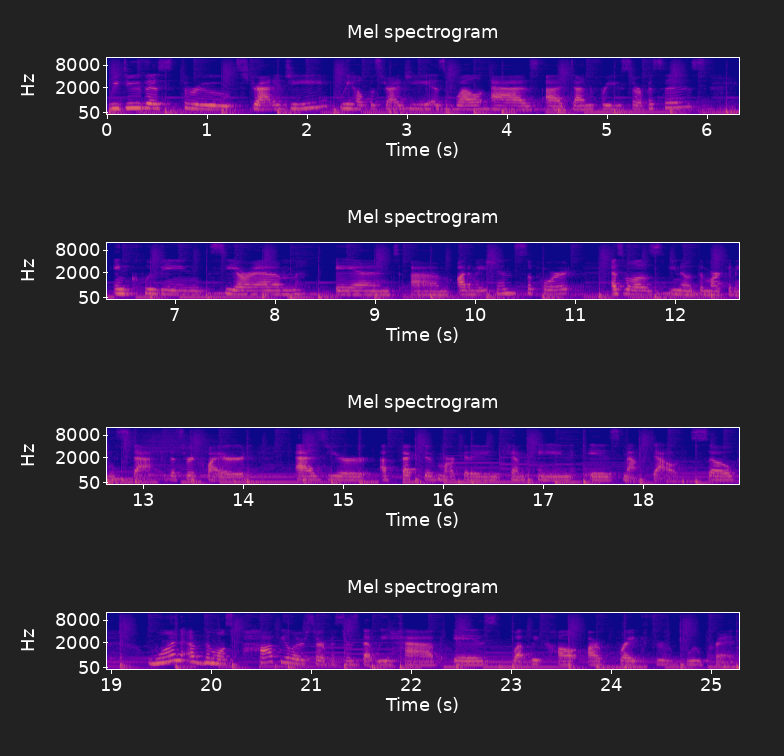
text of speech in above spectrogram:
We do this through strategy. We help with strategy as well as uh, done-for-you services, including CRM and um, automation support, as well as you know the marketing stack that's required as your effective marketing campaign is mapped out. So one of the most popular services that we have is what we call our breakthrough blueprint.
